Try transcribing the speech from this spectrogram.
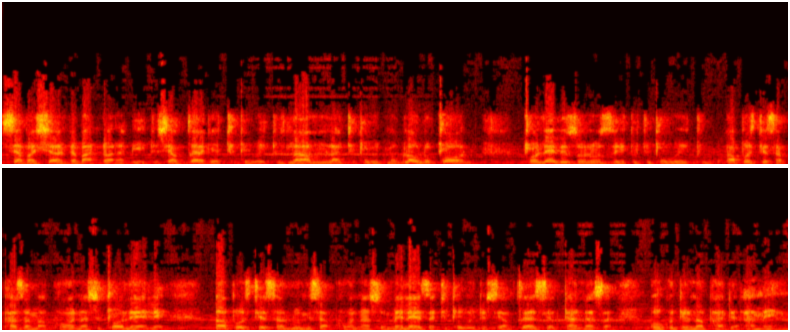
siyabashiyela abantwana bethu siyakucela ke thixo wethu lamla thixo wethu makulawula uxolo. Xolela izono zethu thixo wethu. Apho sithe saphazama khona sixolele. Apho sithe salungisa khona someleze thixo wethu. Siyakucela siyakuthandaza. Ngokude unaphade amen.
